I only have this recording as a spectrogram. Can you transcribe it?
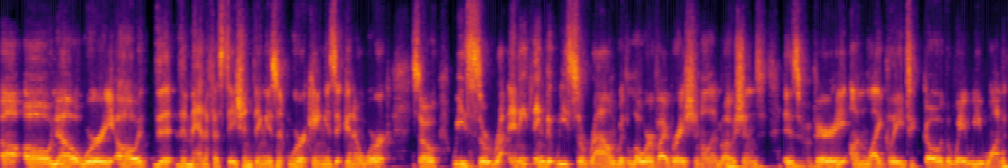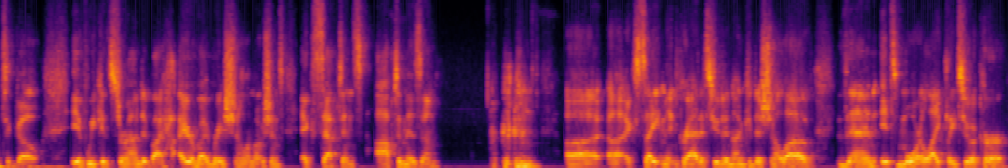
uh, oh no worry. Oh the the manifestation thing isn't working. Is it going to work? So we surround anything that we surround with lower vibrational emotions is very unlikely to go the way we want it to go. If we could surround it by higher vibrational emotions acceptance optimism uh, uh, excitement, gratitude, and unconditional love, then it's more likely to occur.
